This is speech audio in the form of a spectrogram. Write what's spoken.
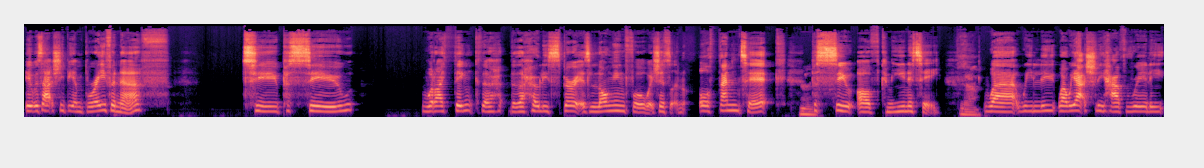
it was actually being brave enough to pursue what I think the the Holy Spirit is longing for, which is an authentic mm. pursuit of community, yeah. where we lo- where we actually have really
